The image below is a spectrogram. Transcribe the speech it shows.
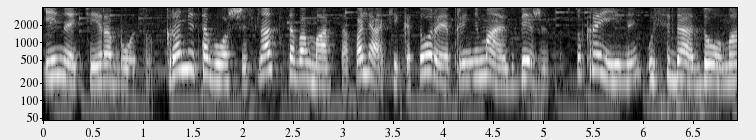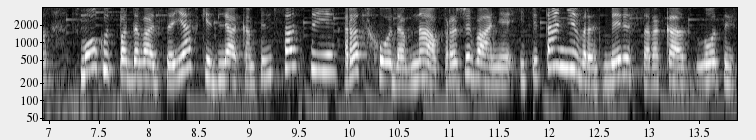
и найти работу. Кроме того, с 16 марта поляки, которые принимают беженцев с Украины у себя дома, смогут подавать заявки для компенсации расходов на проживание и питание в размере 40 злотых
